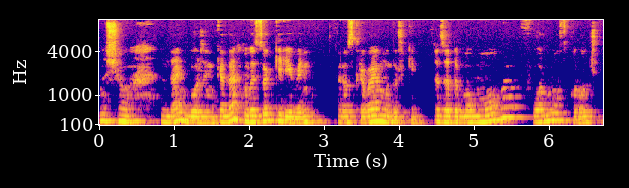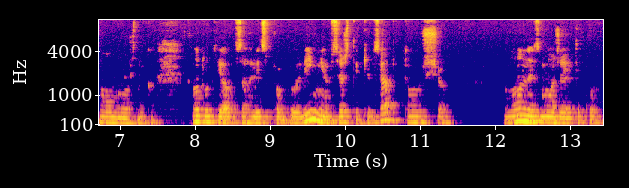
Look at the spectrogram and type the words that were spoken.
Ну що, дай боженька, да? високий рівень. Розкриваємо дужки. За допомогою формул скороченого множника. Ну тут я взагалі спробую лінію все ж таки взяти, тому що воно не зможе я таку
